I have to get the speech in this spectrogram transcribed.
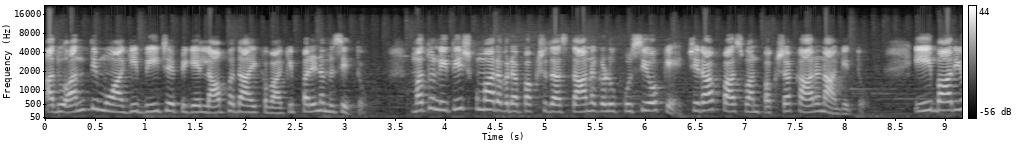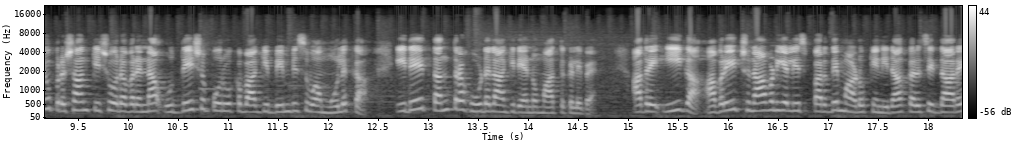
ಅದು ಅಂತಿಮವಾಗಿ ಬಿಜೆಪಿಗೆ ಲಾಭದಾಯಕವಾಗಿ ಪರಿಣಮಿಸಿತ್ತು. ಮತ್ತು ನಿತೀಶ್ ಕುಮಾರ್ ಅವರ ಪಕ್ಷದ ಸ್ಥಾನಗಳು ಕುಸಿಯೋಕೆ ಚಿರಾಗ್ ಪಾಸ್ವಾನ್ ಪಕ್ಷ ಕಾರಣ ಆಗಿತ್ತು. ಈ ಬಾರಿಯೂ ಪ್ರಶಾಂತ್ ಕಿಶೋರ್ ಅವರನ್ನ ಉದ್ದೇಶಪೂರ್ವಕವಾಗಿ ಬಿಂಬಿಸುವ ಮೂಲಕ ಇದೇ ತಂತ್ರ ಹೂಡಲಾಗಿದೆ ಅನ್ನೋ ಮಾತುಗಳಿವೆ. ಆದರೆ ಈಗ ಅವರೇ ಚುನಾವಣೆಯಲ್ಲಿ ಸ್ಪರ್ಧೆ ಮಾಡೋಕೆ ನಿರಾಕರಿಸಿದ್ದಾರೆ.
